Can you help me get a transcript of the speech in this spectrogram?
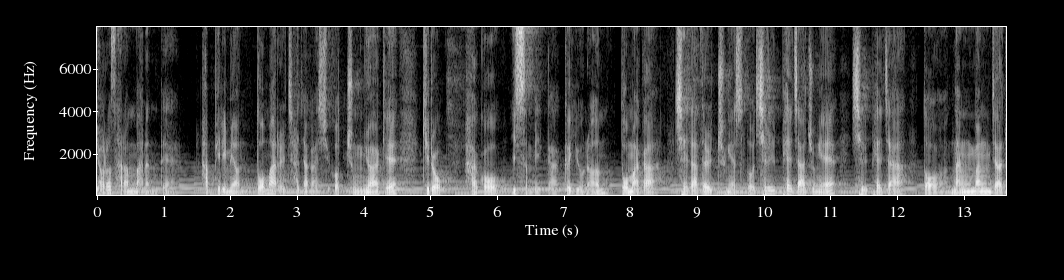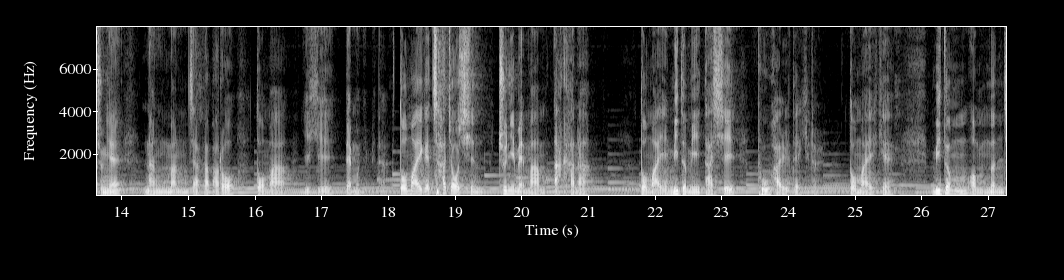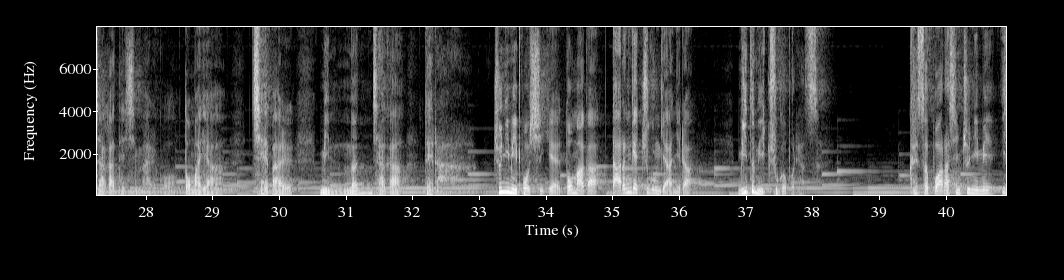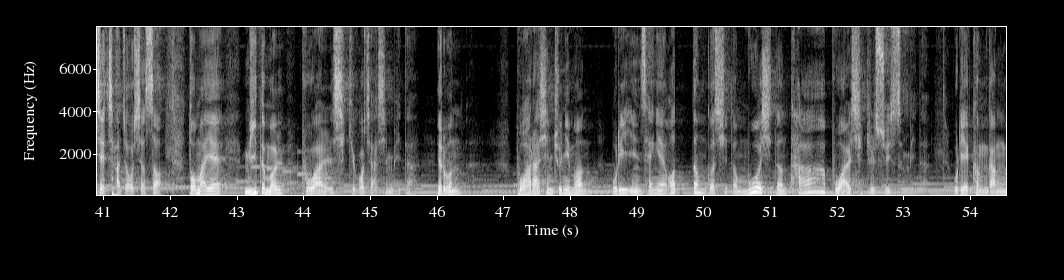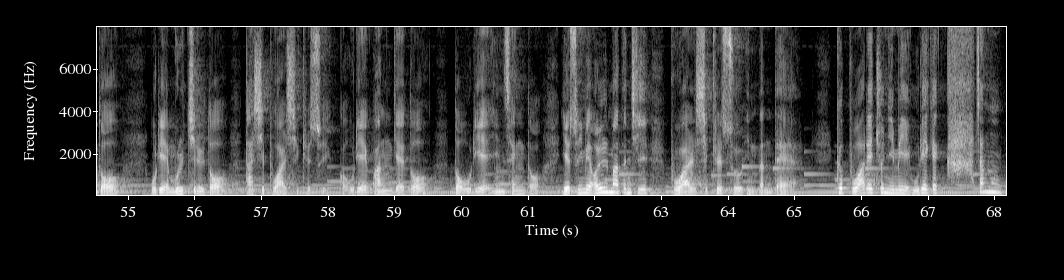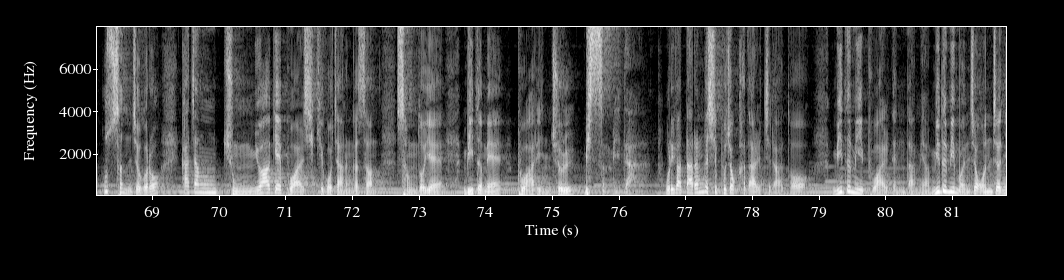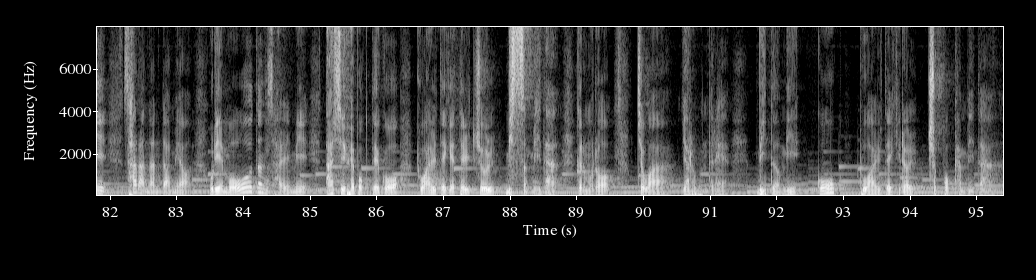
여러 사람 많은데 하필이면 도마를 찾아가시고 중요하게 기록하고 있습니까? 그 이유는 도마가 제자들 중에서도 실패자 중에 실패자 또 낭망자 중에 낭망자가 바로 도마이기 때문입니다. 도마에게 찾아오신 주님의 마음 딱 하나 도마의 믿음이 다시 부활되기를 도마에게 믿음 없는 자가 되지 말고 도마야 제발 믿는 자가 되라. 주님이 보시기에 도마가 다른 게 죽은 게 아니라 믿음이 죽어버렸어요. 그래서 부활하신 주님이 이제 찾아오셔서 도마의 믿음을 부활시키고자 하십니다. 여러분, 부활하신 주님은 우리 인생의 어떤 것이든 무엇이든 다 부활시킬 수 있습니다. 우리의 건강도, 우리의 물질도 다시 부활시킬 수 있고, 우리의 관계도 또 우리의 인생도 예수님이 얼마든지 부활시킬 수 있는데, 그 부활의 주님이 우리에게 가장 우선적으로 가장 중요하게 부활시키고자 하는 것은 성도의 믿음의 부활인 줄 믿습니다. 우리가 다른 것이 부족하다 할지라도 믿음이 부활된다면 믿음이 먼저 온전히 살아난다면 우리의 모든 삶이 다시 회복되고 부활되게 될 줄 믿습니다. 그러므로 저와 여러분들의 믿음이 꼭 부활되기를 축복합니다.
